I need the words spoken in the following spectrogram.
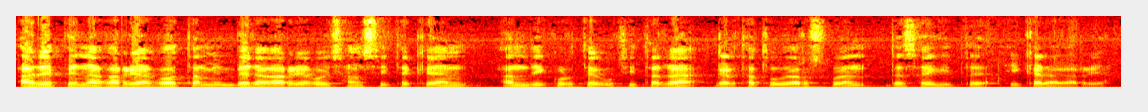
are penagarriago eta minberagarriago izan zitekeen handik urte guztitara gertatu behar zuen dezegite ikaragarria.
